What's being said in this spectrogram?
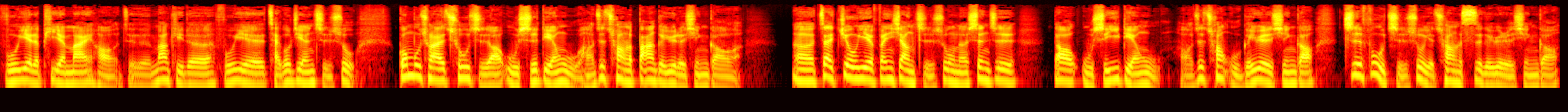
服务业的 PMI 哈，这个 market 的服务业采购经理指数公布出来初值啊五十点五哈，这创了八个月的新高啊。那在就业分项指数呢，甚至到五十一点五，好，这创五个月的新高。支付指数也创了四个月的新高。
